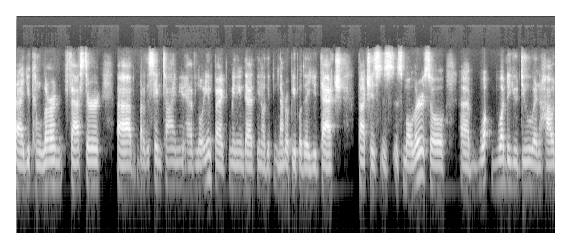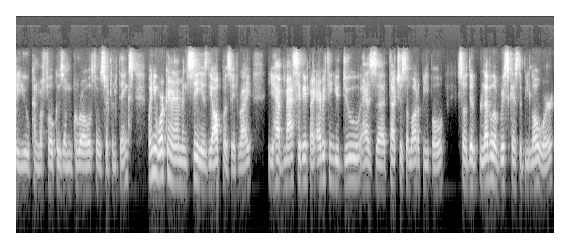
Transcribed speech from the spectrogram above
Uh, you can learn faster uh, but at the same time you have low impact meaning that you know the number of people that you touch touch is, is, is smaller. So uh, what what do you do and how do you kind of focus on growth of certain things? When you work in an mnc is the opposite right? You have massive impact. Everything you do has uh, touches a lot of people so the level of risk has to be lower.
